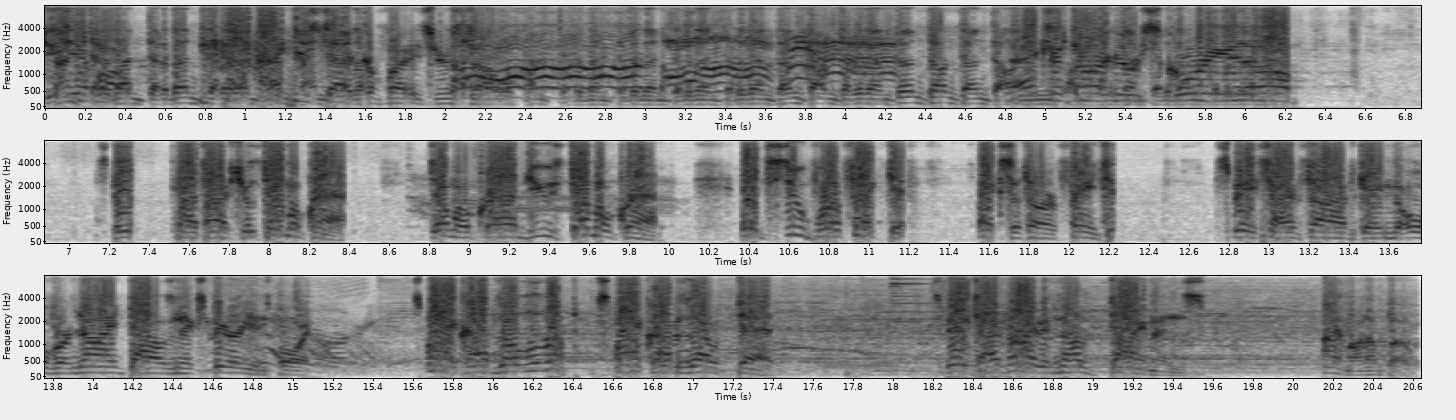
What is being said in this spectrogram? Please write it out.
You sacrifice yourself. Exeter, you're screwing it up. Speak about your Democrat. Democrat, use Democrat. It's super effective. Exeter fainted. Space Time 5 gained over 9,000 experience points. Spy Crab leveled up. Spy Crab is out dead. Space Time 5 diamonds. I'm on a boat.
